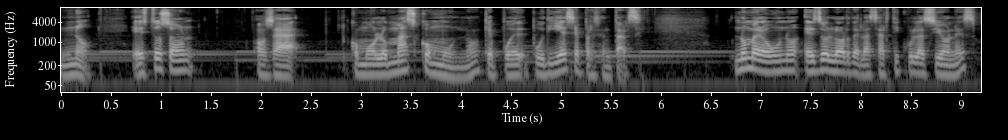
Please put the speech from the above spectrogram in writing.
No, estos son, o sea, como lo más común, ¿no? Que pudiese presentarse. Número uno es dolor de las articulaciones.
